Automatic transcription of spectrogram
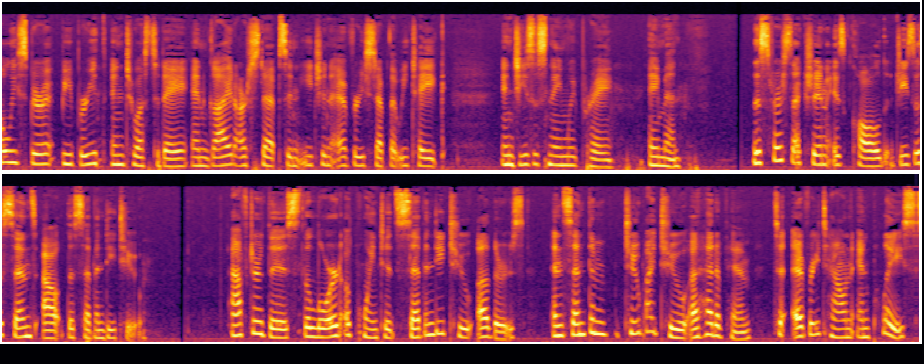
Holy Spirit, be breathed into us today and guide our steps in each and every step that we take. In Jesus' name we pray. Amen. This first section is called Jesus Sends Out the 72. After this, the Lord appointed 72 others and sent them two by two ahead of him to every town and place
